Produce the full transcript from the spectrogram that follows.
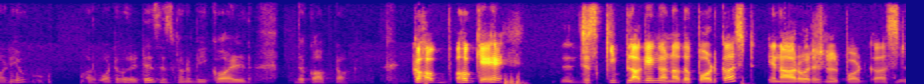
audio or whatever it is is going to be called the cop talk. Cop, okay, just keep plugging another podcast in our original podcast.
